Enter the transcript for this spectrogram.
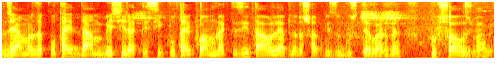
যে আমরা কোথায় দাম বেশি রাখতেছি, কোথায় কম রাখতেছি, তাহলে আপনারা সব কিছু বুঝতে পারবেন খুব সহজভাবে।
